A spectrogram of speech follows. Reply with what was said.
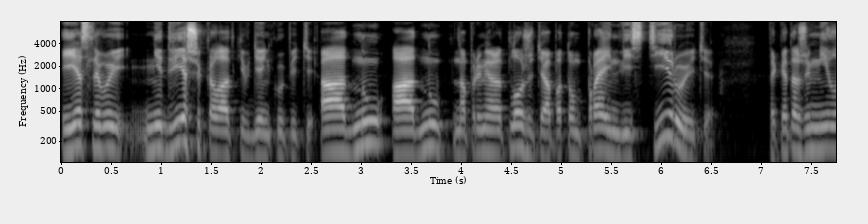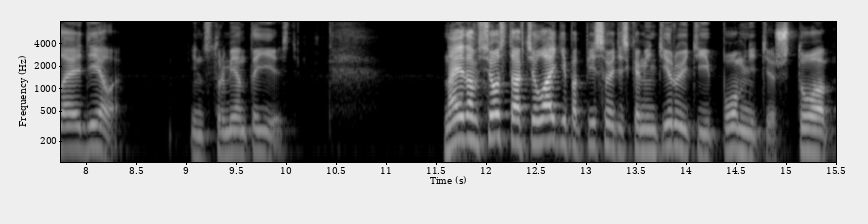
И если вы не две шоколадки в день купите, а одну, а одну, например, отложите, а потом проинвестируете – так это же милое дело. Инструменты есть. На этом все. Ставьте лайки, подписывайтесь, комментируйте и помните, что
